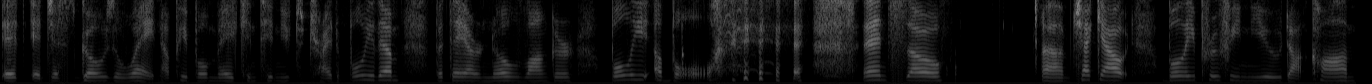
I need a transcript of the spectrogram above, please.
It it just goes away. Now people may continue to try to bully them, but they are no longer bullyable. and so um, check out bullyproofingyou.com.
